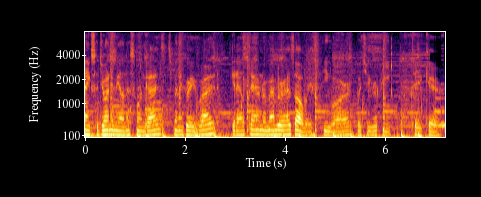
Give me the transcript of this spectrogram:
Thanks for joining me on this one, guys. It's been a great ride. Get out there and remember, as always, you are what you repeat. Take care.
